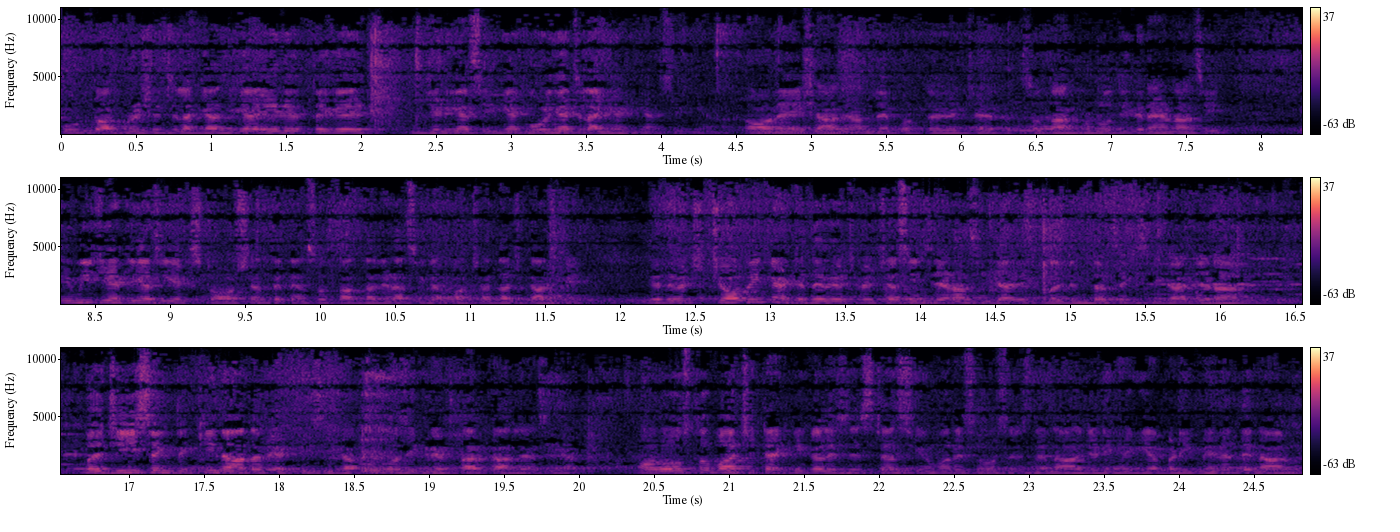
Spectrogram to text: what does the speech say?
ਫੂਡ ਕਾਰਪੋਰੇਸ਼ਨ ਚ ਲੱਗਿਆ ਸੀਗਾ। ਇਹਦੇ ਉੱਤੇ ਕਿ ਜਿਹੜੀਆਂ ਸੀਗੀਆਂ, ਗੋਲੀਆਂ ਚਲਾਈਆਂ ਗਈਆਂ ਸੀਗੀਆਂ। ਔਰ ਇਹ ਸ਼ਾਹਜਹਾਨ ਦੇ ਪੁਰ ਦੇ ਵਿੱਚ ਸੁਲਤਾਨਪੁਰ ਲੋਧੀ ਦੇ ਰਹਿਣ ਵਾਲਾ ਸੀ। ਇਮੀਡੀਏਟਲੀ ਅਸੀਂ ਐਕਸਟੋਰਸ਼ਨ ਤੇ 307 ਦਾ ਜਿਹੜਾ ਸੀਗਾ ਪਰਚਾ ਦਰਜ ਕਰਕੇ, ਇਹਦੇ ਵਿੱਚ 24 ਘੰਟੇ ਦੇ ਵਿੱਚ ਵਿੱਚ ਅਸੀਂ ਜਿਹੜਾ ਸੀਗਾ ਇਹ ਬਲਜਿੰਦਰ ਸਿੰਘ ਸੀਗਾ ਜਿਹੜਾ ਬਲਜੀਤ ਸਿੰਘ ਵਿੱਕੀ ਨਾਂ ਦਾ ਵਿਅਕਤੀ ਸੀਗਾ, ਉਹਨੂੰ ਅਸੀਂ ਗ੍ਰਿਫਤਾਰ ਕਰ ਲਿਆ ਸੀਗਾ ਔਰ ਉਸ ਤੋਂ ਬਾਅਦ ਚ ਟੈਕਨੀਕਲ ਅਸਿਸਟੈਂਸ ਹਿਊਮਨ ਰਿਸੋਰਸਸ ਦੇ ਨਾਲ ਜਿਹੜੀ ਹੈਗੀ ਆ, ਬੜੀ ਮਿਹਨਤ ਦੇ ਨਾਲ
